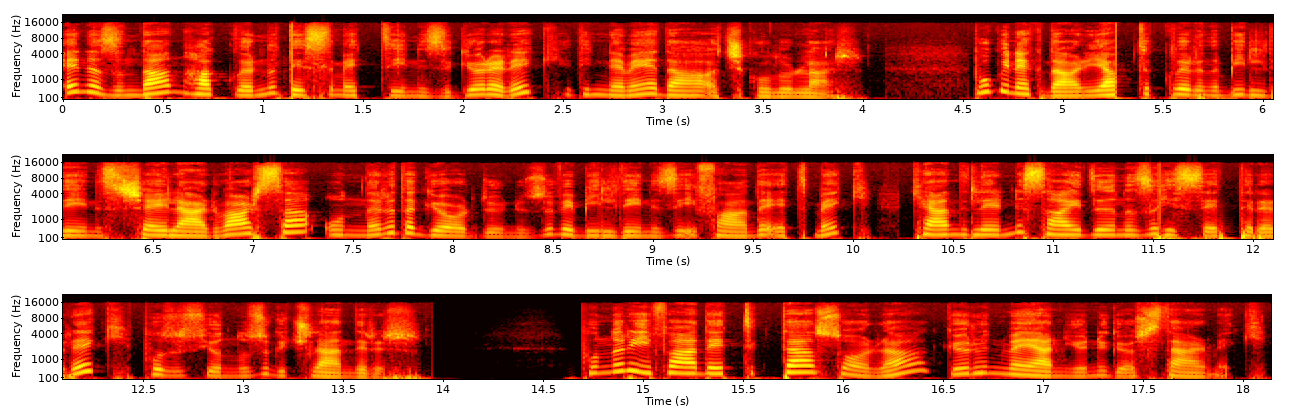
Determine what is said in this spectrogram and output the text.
en azından haklarını teslim ettiğinizi görerek dinlemeye daha açık olurlar. Bugüne kadar yaptıklarını bildiğiniz şeyler varsa onları da gördüğünüzü ve bildiğinizi ifade etmek, kendilerini saydığınızı hissettirerek pozisyonunuzu güçlendirir. Bunları ifade ettikten sonra görünmeyen yönü göstermek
